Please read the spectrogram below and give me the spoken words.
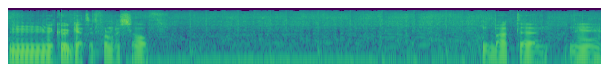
Mm, I could get it for myself. But, um, nah.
